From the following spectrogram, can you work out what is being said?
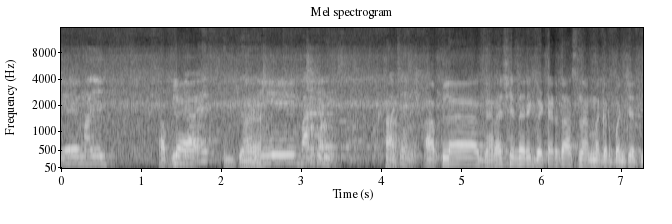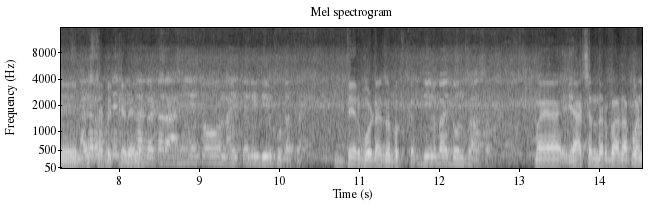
हे माझे आपल्या आणि बारक्याने हा. आपल्या घराशेजारी गटर तर असणार नगरपंचायतने स्थापित केलेलं आहे. गटर आहे तो नाहीतरी दीड फुटाचा आहे. दीड फुटाचं फक्त. दीड बाय दोनचा असं. मग या संदर्भात आपण.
